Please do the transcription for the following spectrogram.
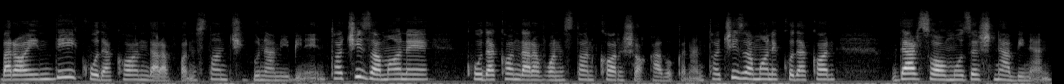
برای آینده کودکان در افغانستان چگونه می‌بینین؟ تا چه زمان کودکان در افغانستان کار شاقه بکنن تا چه زمان کودکان درس و آموزش نبینن؟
